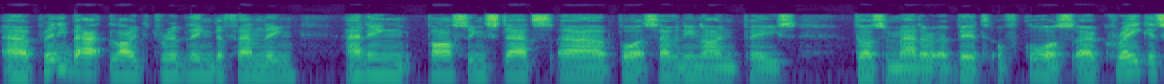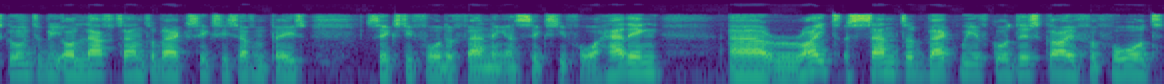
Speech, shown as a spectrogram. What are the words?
uh, pretty bad like dribbling, defending, heading, passing stats, uh, but 79 pace does matter a bit, of course. Uh, Craig is going to be our left centre back, 67 pace, 64 defending, and 64 heading. Uh, right centre back, we've got this guy Vervoort,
